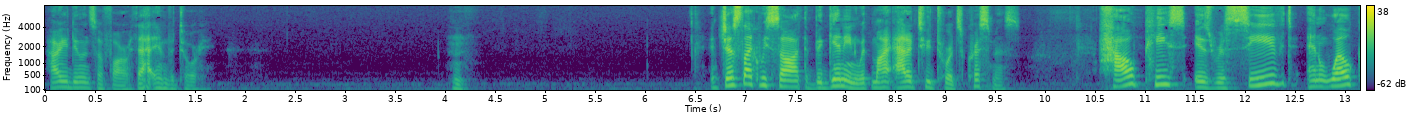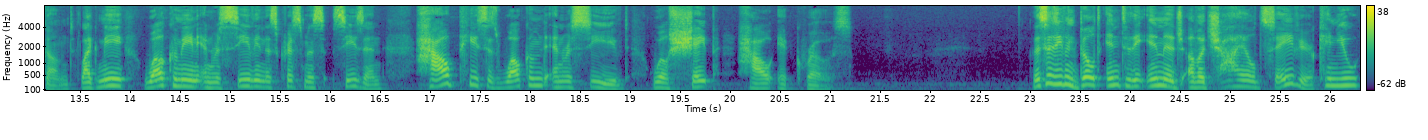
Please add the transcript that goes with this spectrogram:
How are you doing so far with that inventory? Hmm. And just like we saw at the beginning with my attitude towards Christmas, how peace is received and welcomed, like me welcoming and receiving this Christmas season, how peace is welcomed and received will shape how it grows. This is even built into the image of a child Savior. Can you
